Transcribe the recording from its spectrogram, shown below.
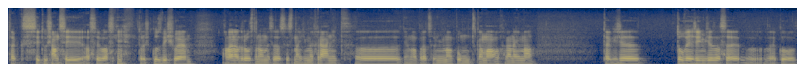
tak si tu šanci asi vlastně trošku zvyšujeme. Ale na druhou stranu my se zase snažíme chránit těma pracovníma pomůckama, ochranejma. Takže to věřím, že zase eh, jako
